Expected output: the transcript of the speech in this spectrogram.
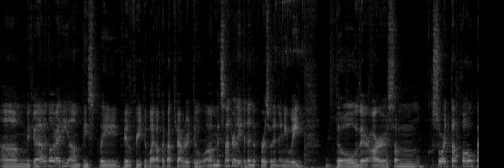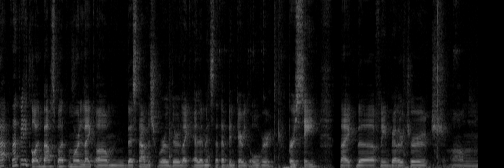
um if you haven't already, um please play feel free to buy Octopath Traveler 2. Um it's not related in the first one in any way though there are some sort of callback not really callbacks but more like um the established world there are like elements that have been carried over per se like the flame bearer church um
